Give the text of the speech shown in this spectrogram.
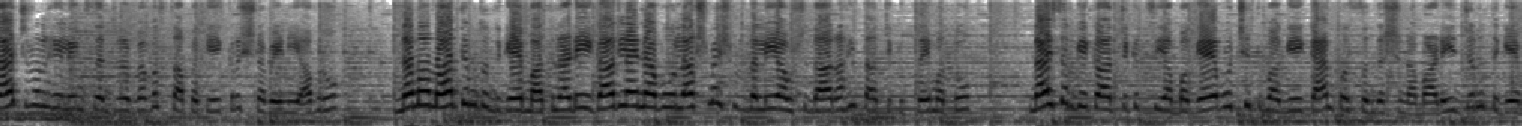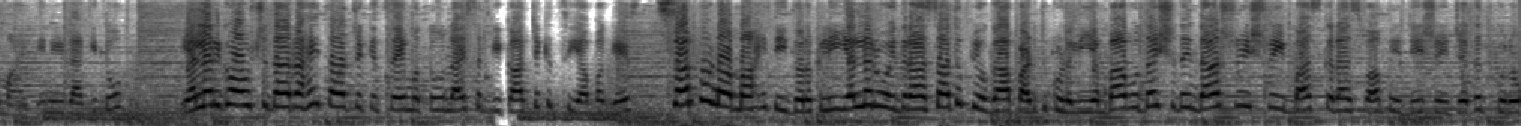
ನ್ಯಾಚುರಲ್ ಹೀಲಿಂಗ್ ಸೆಂಟರ್ ವ್ಯವಸ್ಥಾಪಕಿ ಕೃಷ್ಣವೇಣಿ ಅವರು ನಮ್ಮ ಮಾಧ್ಯಮದೊಂದಿಗೆ ಮಾತನಾಡಿ, ಈಗಾಗಲೇ ನಾವು ಲಕ್ಷ್ಮೇಶ್ವರದಲ್ಲಿ ಔಷಧ ರಹಿತ ಚಿಕಿತ್ಸೆ ಮತ್ತು ನೈಸರ್ಗಿಕ ಚಿಕಿತ್ಸೆಯ ಬಗ್ಗೆ ಉಚಿತವಾಗಿ ಕ್ಯಾಂಪಸ್ ಸಂದರ್ಶನ ಮಾಡಿ ಜನತೆಗೆ ಮಾಹಿತಿ ನೀಡಲಾಗಿದ್ದು, ಎಲ್ಲರಿಗೂ ಔಷಧ ರಹಿತ ಚಿಕಿತ್ಸೆ ಮತ್ತು ನೈಸರ್ಗಿಕ ಚಿಕಿತ್ಸೆಯ ಬಗ್ಗೆ ಸಂಪೂರ್ಣ ಮಾಹಿತಿ ದೊರಕಲಿ. ಎಲ್ಲರೂ ಇದರ ಸದುಪಯೋಗ ಪಡೆದುಕೊಳ್ಳಲಿ ಎಂಬ ಉದ್ದೇಶದಿಂದ ಶ್ರೀ ಶ್ರೀ ಭಾಸ್ಕರ ಸ್ವಾಮೀಜಿ, ಶ್ರೀ ಜಗದ್ಗುರು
